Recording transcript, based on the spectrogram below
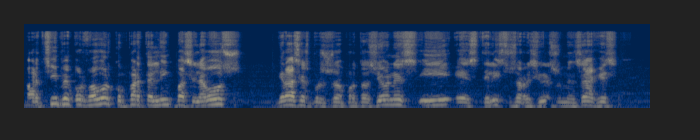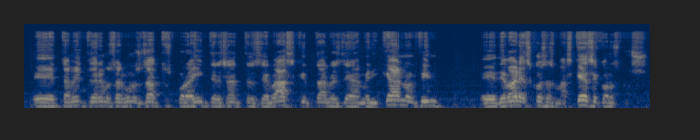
participe, por favor, comparte el link, pase la voz. Gracias por sus aportaciones y este, listos a recibir sus mensajes. Eh, también tenemos algunos datos por ahí interesantes de básquet, tal vez de americano, en fin, de varias cosas más. Quédese con nosotros.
